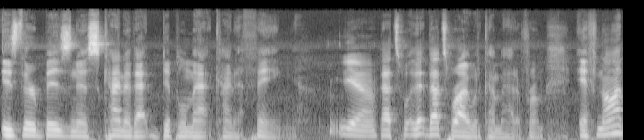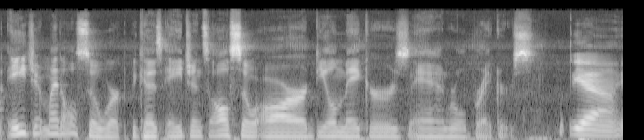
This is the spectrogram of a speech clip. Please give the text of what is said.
is their business kind of that diplomat kind of thing? Yeah. That's what that's where I would come at it from. If not, agent might also work because agents also are deal makers and rule breakers. Yeah, yeah,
